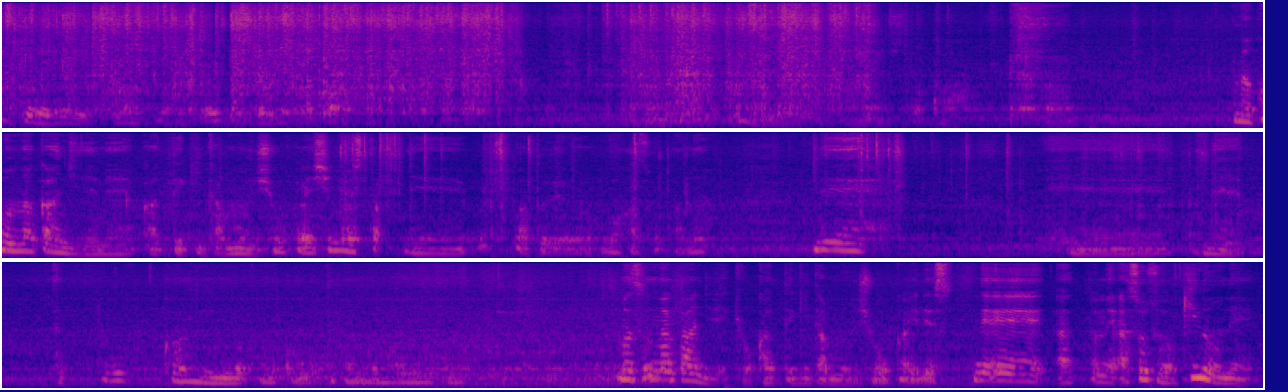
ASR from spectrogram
後でレビューしますよまあこんな感じでね買ってきたもの紹介しました。でちょっと後で動かそうかな。でえー、っとねどっかにもこう手紙がまあそんな感じで今日買ってきたもの紹介です。であとねあそうそう昨日ね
